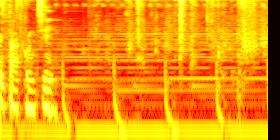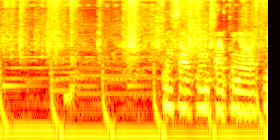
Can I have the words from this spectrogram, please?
kita kunci. Yang samping satunya lagi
